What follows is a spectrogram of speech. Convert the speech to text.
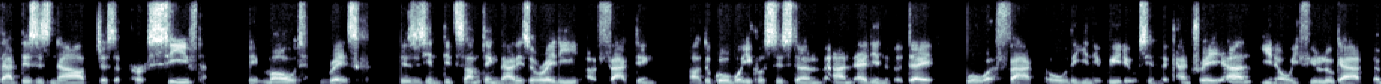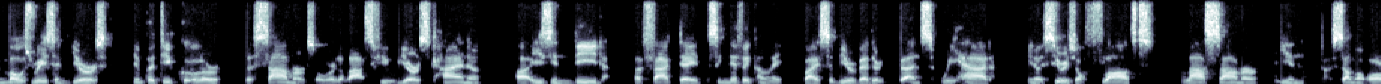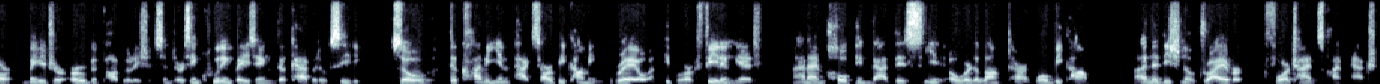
that this is not just a perceived remote risk. This is indeed something that is already affecting uh, the global ecosystem and at the end of the day will affect all the individuals in the country. And, you know, if you look at the most recent years, in particular, the summers over the last few years, China uh, is indeed affected significantly by severe weather events. We had, you know, a series of floods last summer in some of our major urban population centers, including Beijing, the capital city. So the climate impacts are becoming real and people are feeling it. And I'm hoping that this, over the long term, will become an additional driver for China's climate action.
